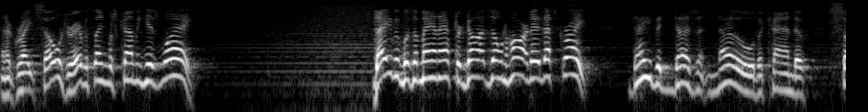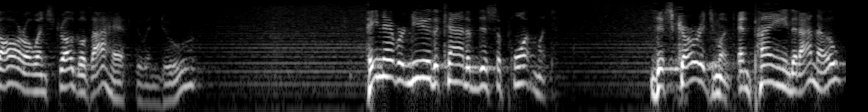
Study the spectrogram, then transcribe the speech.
and a great soldier. Everything was coming his way. David was a man after God's own heart. Hey, That's great. David doesn't know the kind of sorrow and struggles I have to endure. He never knew the kind of disappointment, discouragement, and pain that I know.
